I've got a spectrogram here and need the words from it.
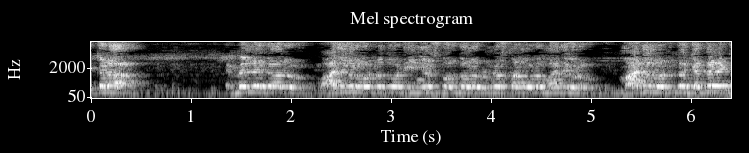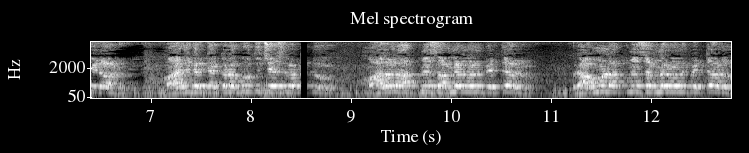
ఇక్కడ ఎమ్మెల్యే గారు మాదిగల ఓట్లతో ఈ నియోజకవర్గంలో రెండో స్థానంలో మాదిగలు. మాదిగల ఓట్లతో గద్దెనెక్కినాడు. మాదిగలకు ఎక్కడ గుర్తు చేసినట్టు మాలల ఆత్మీయ సమ్మేళనాన్ని పెట్టాడు. బ్రాహ్మణుల ఆత్మీయ సమ్మేళనాన్ని పెట్టాడు.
